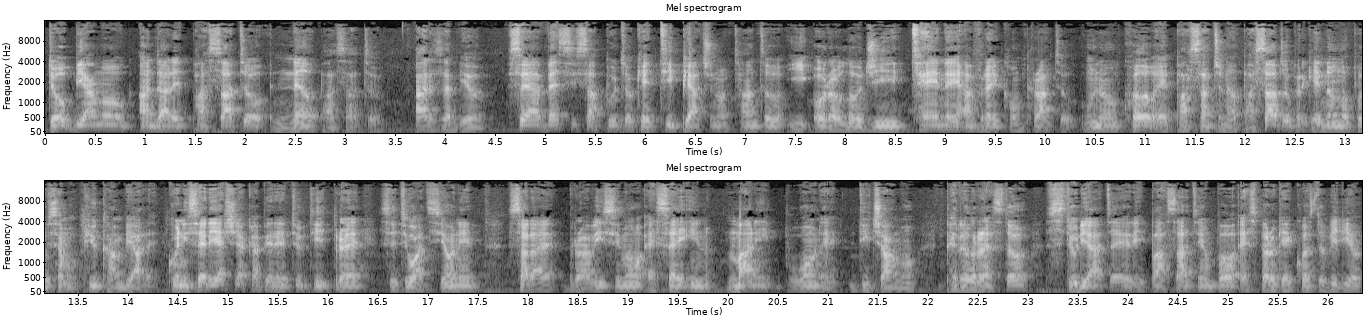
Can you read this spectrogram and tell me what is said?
dobbiamo andare passato nel passato. Ad esempio, se avessi saputo che ti piacciono tanto gli orologi, te ne avrei comprato uno. Quello è passato nel passato perché non lo possiamo più cambiare. Quindi se riesci a capire tutte e tre situazioni, sarai bravissimo e sei in mani buone, diciamo. Per il resto, studiate, ripassate un po' e spero che questo video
